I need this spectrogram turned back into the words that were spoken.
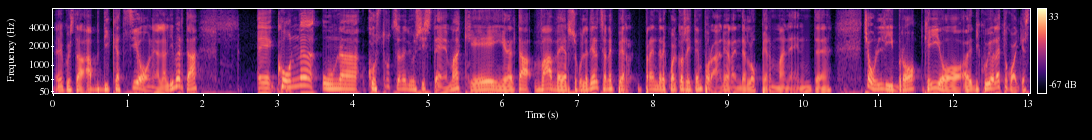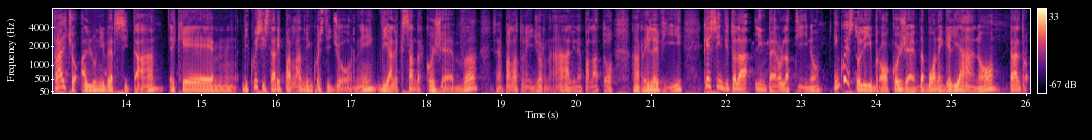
eh, questa abdicazione alla libertà, eh, con una costruzione di un sistema che in realtà va verso quella direzione per prendere qualcosa di temporaneo e renderlo permanente. C'è un libro io, eh, di cui ho letto qualche stralcio all'università e che, mm, di cui si sta riparlando in questi giorni, di Alexander Kojev, se ne è parlato nei giornali, ne ha parlato Henri Levy, che si intitola L'impero latino. In questo libro Kojev, da buon hegeliano, peraltro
